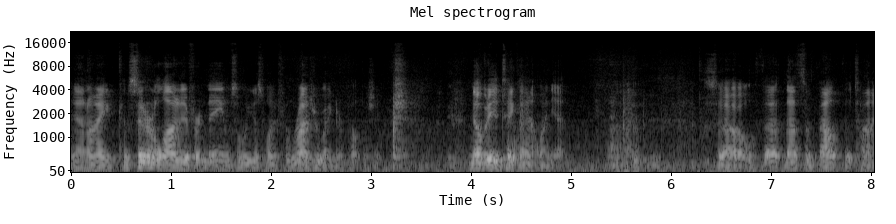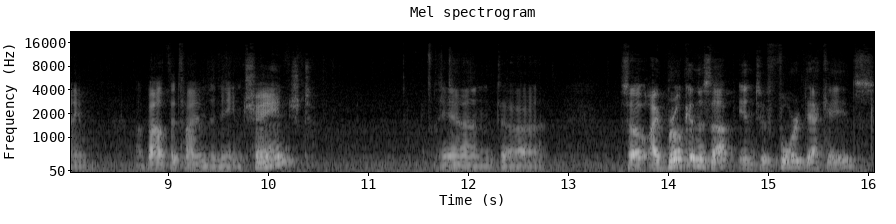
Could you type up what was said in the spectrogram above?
and I considered a lot of different names, and we just went for Roger Wagner Publishing. Nobody had taken that one yet. So that, that's about the time, about the time the name changed. And uh, so I've broken this up into four decades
